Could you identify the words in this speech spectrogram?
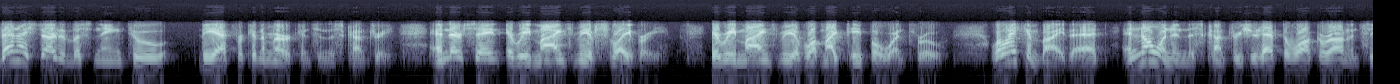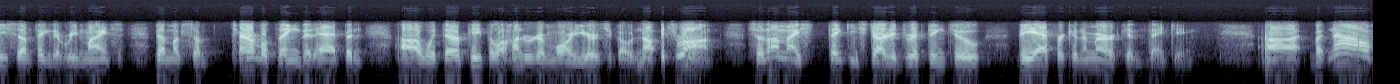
Then I started listening to the African Americans in this country, and they're saying it reminds me of slavery. It reminds me of what my people went through. Well, I can buy that, and no one in this country should have to walk around and see something that reminds them of some terrible thing that happened uh, with their people a hundred or more years ago. No, it's wrong. So now my thinking started drifting to the African American thinking. Uh, but now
